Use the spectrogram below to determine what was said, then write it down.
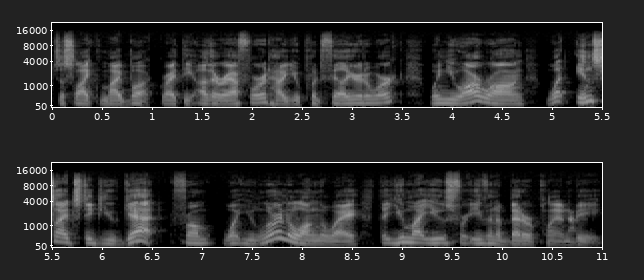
just like my book, right? The other F word, how you put failure to work. When you are wrong, what insights did you get from what you learned along the way that you might use for even a better plan B?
